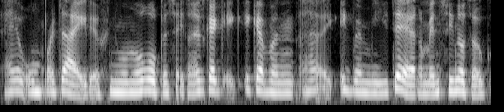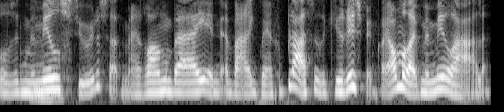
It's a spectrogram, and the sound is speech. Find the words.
heel onpartijdig, noem maar op, et cetera. Dus kijk, ik, ik, heb een, uh, ik ben militair en mensen zien dat ook als ik mijn mail stuur. Er staat mijn rang bij en, en waar ik ben geplaatst. En dat ik jurist ben, kan je allemaal uit mijn mail halen.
